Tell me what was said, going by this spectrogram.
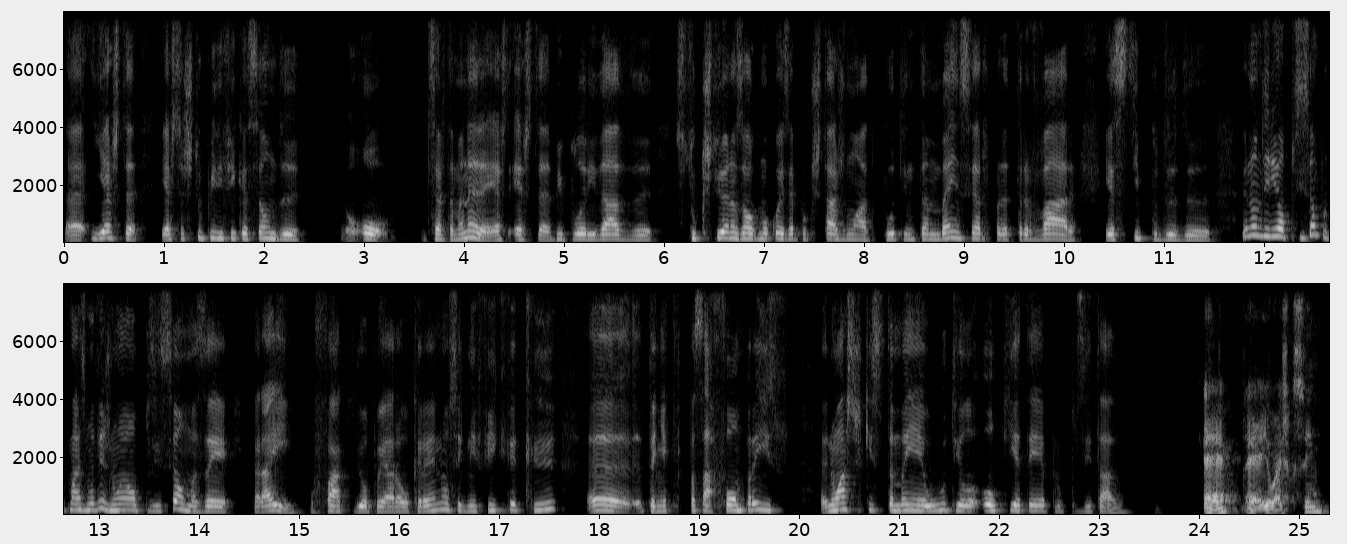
Uh, e esta, esta estupidificação de, ou, de certa maneira, esta, esta, bipolaridade de se tu questionas alguma coisa é porque estás no lado de Putin, também serve para travar esse tipo de, de, Eu não diria oposição, porque mais uma vez não é oposição, mas é, espera aí, o facto de eu apoiar a Ucrânia não significa que uh, tenha que passar fome para isso. Não achas que isso também é útil ou que até é propositado? É, é, eu acho que sim.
